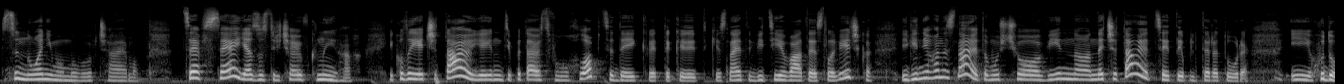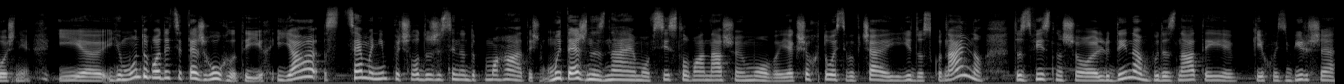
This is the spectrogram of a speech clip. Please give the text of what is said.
синоніми ми вивчаємо. Це все я зустрічаю в книгах. І коли я читаю, я іноді питаю свого хлопця, деяке таке, таке знаєте, вітієвате словечко, і він його не знає, тому що він е, не читає цей тип літератури і художні, і е, йому доводиться теж гуглити їх. І я це мені почало дуже сильно допомагати. Ми теж не знаємо всі слова нашої мови. Якщо хтось вивчає її досконально, то звісно, що людина буде знати якихось більше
